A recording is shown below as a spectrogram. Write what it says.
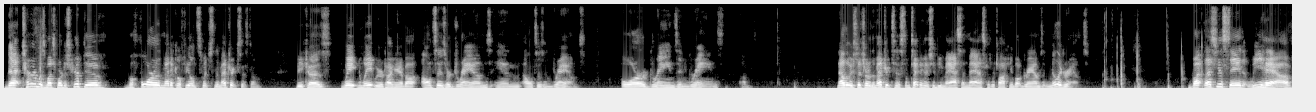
That term was much more descriptive before the medical field switched to the metric system because weight and weight, we were talking about ounces or drams in ounces and drams or grains in grains. Um, now that we've switched over to the metric system, technically it should be mass and mass because we're talking about grams and milligrams. But let's just say that we have,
